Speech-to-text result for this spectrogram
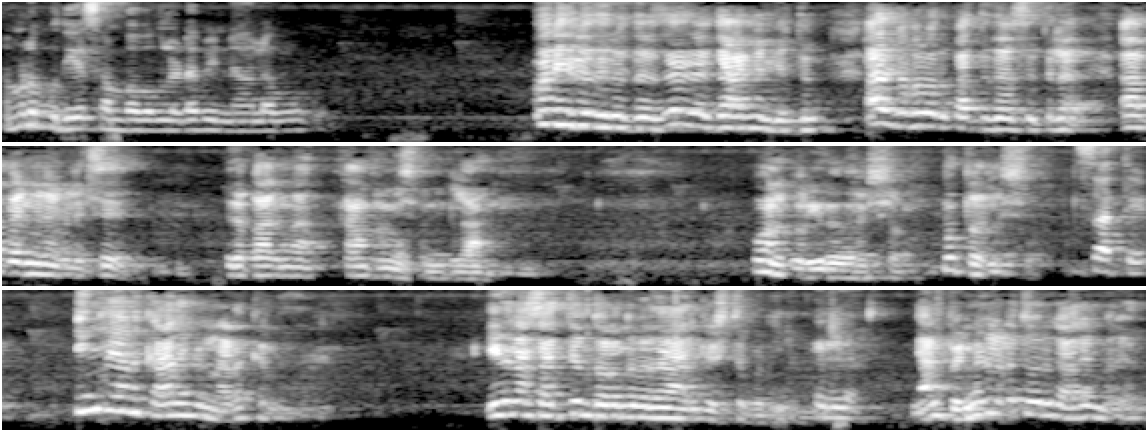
നമ്മൾ പുതിയ സംഭവങ്ങളുടെ പിന്നാലെ പോകും. ജാമ്യം കിട്ടും. അതിനപ്പുറം ഒരു പത്ത് ദിവസത്തിൽ ആ പെണ്ണിനെ വിളിച്ച് ഇത് പറഞ്ഞ കോംപ്രമൈസ് പണിക്കലാണ് ഇരുപത് ലക്ഷം മുപ്പത് ലക്ഷം. സത്യം. இனிமையான காரியங்கள் நடக்கணும். இதை நான் சத்தியம் திறந்து விட யாருக்கு இஷ்டப்படல. இல்லை. நான் பெண்களிடத்து ஒரு காரியம் வராது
